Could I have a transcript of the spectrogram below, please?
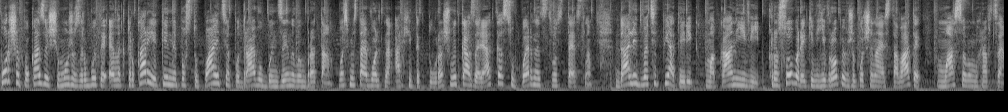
Porsche показує, що може зробити електрокар, який не поступається по драйву бензиновим братам. 800-вольтна архітектура, швидка зарядка, суперництво з Tesla. Далі 25-й рік Macan EV – кросовер, який в Європі вже починає ставати масовим гравцем.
